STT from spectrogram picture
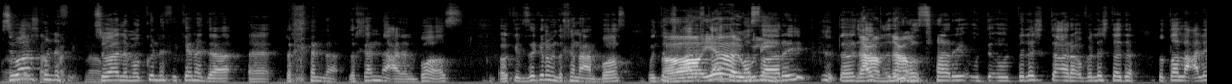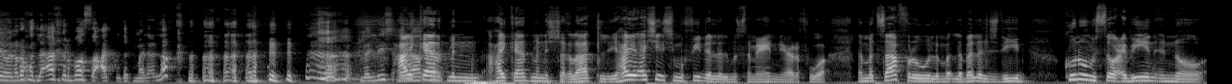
سواء كنا في نعم. سواء لما كنا في كندا آه، دخلنا دخلنا على الباص. okay تذكر لما دخلنا على الباص وأنت مش آه عارف يا المصاري. نعم نعم. المصاري وبلشت تقرأ وبلشت هذا تطلع عليه وأنا رحت لآخر باص قعدت بدك ما لا ماليش هاي كانت من هاي كانت من الشغلات اللي هاي شيء شيء مفيدة للمستمعين يعرفوها. لما تسافروا لبلد جديد كونوا مستوعبين إنه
